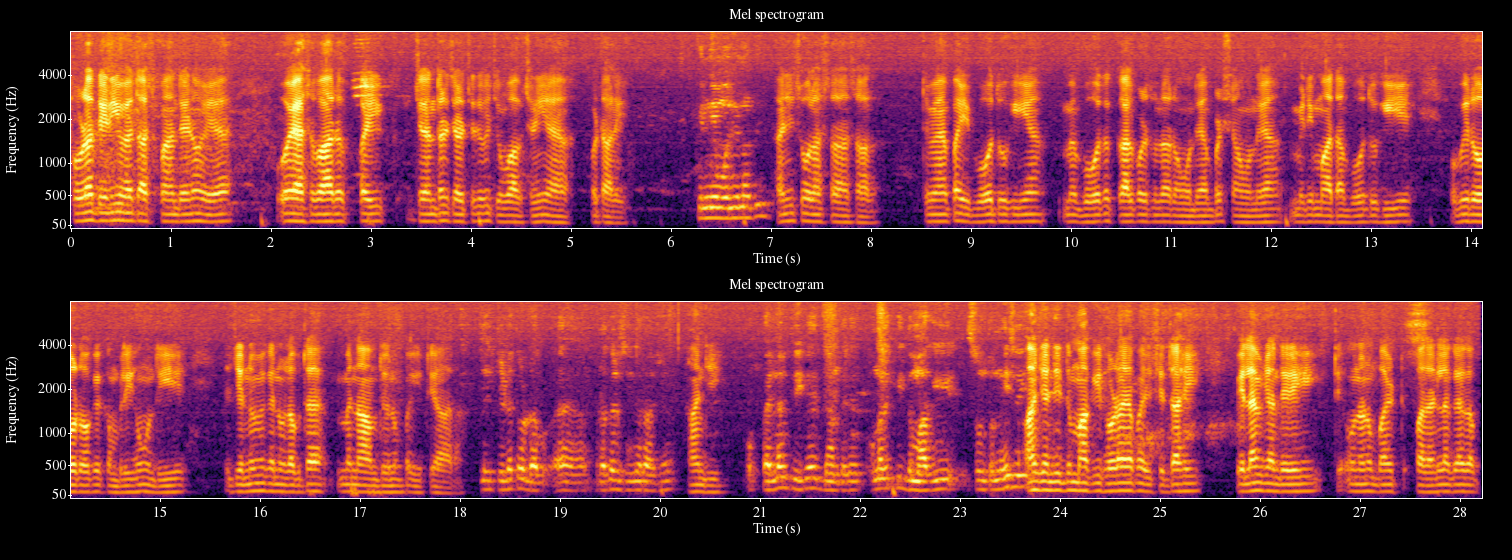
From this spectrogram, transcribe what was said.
ਥੋੜਾ ਦਿਨ ਹੀ ਹੋਇਆ 10-15 ਦਿਨ ਹੋਏ ਆ। ਉਹ ਇਸ ਵਾਰ ਭਾਈ ਜਲੰਧਰ ਚਰਚ ਦੇ ਵਿੱਚੋਂ ਵਾਪਸ ਨਹੀਂ ਆਇਆ ਬਟਾਲੇ। ਕਿੰਨੀ ਉਮਰ ਸੀ ਉਹਨਾਂ ਦੀ? ਹਾਂਜੀ 16-17 ਸਾਲ। ਤੇ ਮੈਂ ਭਾਈ ਬਹੁਤ ਦੁਖੀ ਆ ਮੈਂ ਬਹੁਤ ਕੱਲ ਪਰਸੋਂ ਦਾ ਰੋਣ ਡਿਆ ਪਰੇਸ਼ਾਨ ਡਿਆ ਮੇਰੀ ਮਾਤਾ ਬਹੁਤ ਦੁਖੀ ਏ। ਉਹ ਵੀ ਰੋ ਰੋ ਕੇ ਕੰਬਲੀ ਹੁੰਦੀ ਏ। ਤੇ ਜਿਹਨੂੰ ਵੀ ਕਿਨੂੰ ਲੱਭਦਾ ਮੈਂ ਨਾਮ ਦੇਣ ਨੂੰ ਭਾਈ ਤਿਆਰ ਆ ਤੇ ਜਿਹੜਾ ਤੁਹਾਡਾ ਬ੍ਰਦਰ ਸੀਗਾ ਰਾਜਾ ਹਾਂਜੀ। ਉਹ ਪਹਿਲਾਂ ਵੀ ਹੈ ਜਾਂਦੇ ਰਹੇ? ਉਹਨਾਂ ਦੀ ਕੀ ਦਿਮਾਗੀ ਸੁਣਤ ਨਹੀਂ ਸੀ? ਹਾਂਜੀ ਹਾਂਜੀ ਦਿਮਾਗੀ ਥੋੜਾ ਜਿਹਾ ਭਾਈ ਸਿੱਧਾ ਸੀ। ਪਹਿਲਾਂ ਵੀ ਜਾਂਦੇ ਰਹੀ ਤੇ ਉਹਨਾਂ ਨੂੰ ਬਾਅਦ ਪਤਾ ਨਹੀਂ ਲੱਗਾ ਕਿ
